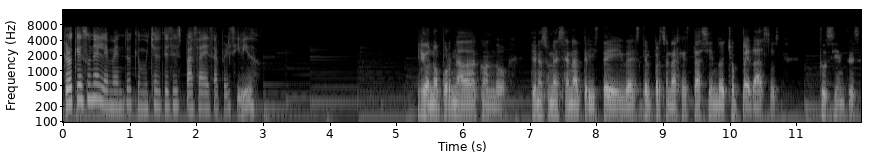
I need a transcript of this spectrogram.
creo que es un elemento que muchas veces pasa desapercibido. Digo, no por nada cuando tienes una escena triste y ves que el personaje está siendo hecho pedazos, tú sientes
